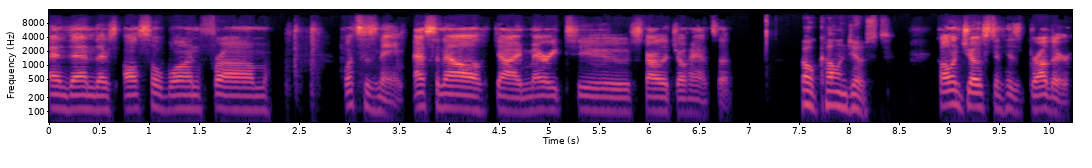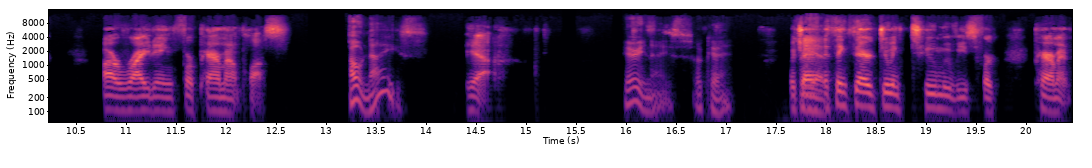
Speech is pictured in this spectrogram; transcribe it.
and then there's also one from what's his name? SNL guy married to Scarlett Johansson. Oh, Colin Jost. Colin Jost and his brother are writing for Paramount Plus. Oh, nice. Yeah. Very nice. Okay. Which. I, I think they're doing two movies for Paramount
